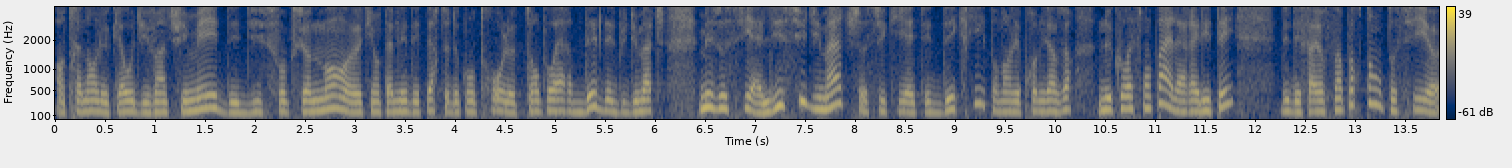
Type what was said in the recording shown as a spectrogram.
entraînant le chaos du 28 mai, des dysfonctionnements euh, qui ont amené des pertes de contrôle temporaires dès le début du match, mais aussi à l'issue du match. Ce qui a été décrit pendant les premières heures ne correspond pas à la réalité. Des défaillances importantes aussi euh,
